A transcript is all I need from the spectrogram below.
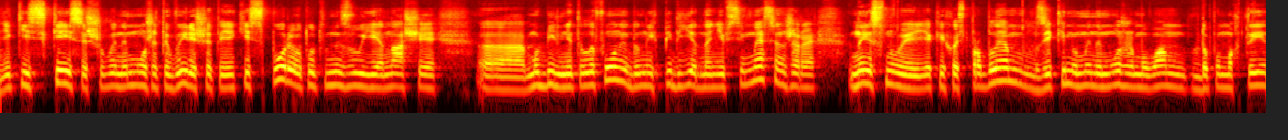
якісь кейси, що ви не можете вирішити, якісь спори. Отут внизу є наші е, мобільні телефони, до них під'єднані всі месенджери. Не існує якихось проблем, з якими ми не можемо вам допомогти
